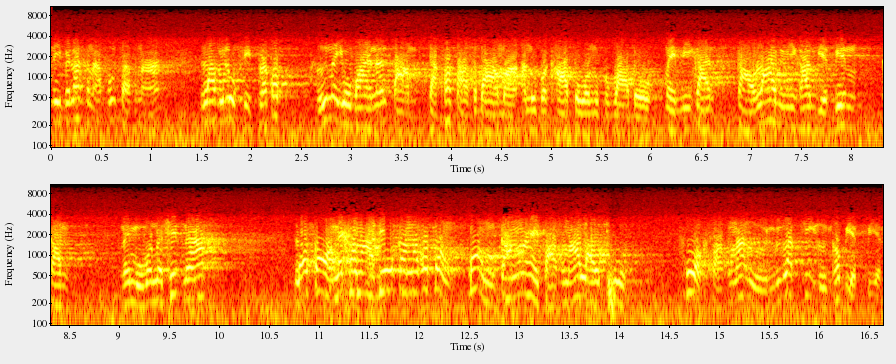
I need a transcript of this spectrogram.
นี่เป็นลักษณะพุทธศาสนา เราเป็นลูกศิษย์แล้วก็ถือนโยบายนั้นตามจากพระศาสดามาอนุปคาตัวอนุปวาโด ไม่มีการกล่าวล่ไม่มีการเบียดเบียนกันในหมู่บรรพชิตนะ แล้วก็ในขณะเดียวกันเราก็ต้องป้องกันไม่ให้ศาสนาเราถูกพวกศาสนาอื่นหรือลัทธิอื่นเขาเบียดเบียน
